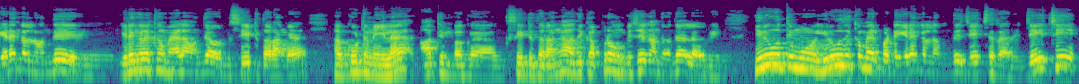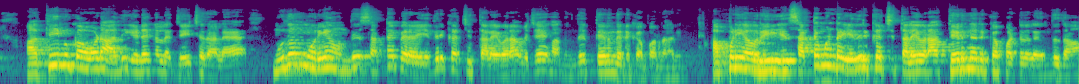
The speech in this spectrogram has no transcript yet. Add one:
இடங்கள் வந்து இடங்களுக்கு மேல வந்து அவருக்கு சீட்டு தராங்க. கூட்டணியில் கூட்டணியில அதிமுக சீட்டு தராங்க. அதுக்கப்புறம் விஜயகாந்த் வந்து அதுல ஒரு இருபத்தி மூ இருபதுக்கும் மேற்பட்ட இடங்கள்ல வந்து ஜெயிச்சிடுறாரு. ஜெயிச்சு அஹ் திமுகவோட அதிக இடங்கள்ல ஜெயிச்சதால முதல் முறையா வந்து சட்டப்பேரவை எதிர்க்கட்சி தலைவரா விஜயகாந்த் வந்து தேர்ந்தெடுக்கப்படுறாரு. அப்படி அவரு சட்டமன்ற எதிர்கட்சி தலைவரா தேர்ந்தெடுக்கப்பட்டதுல இருந்து தான்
